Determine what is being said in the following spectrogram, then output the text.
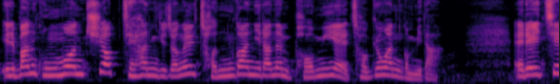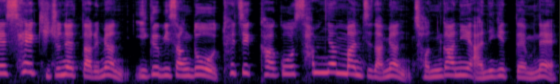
일반 공무원 취업 제한 규정을 전관이라는 범위에 적용한 겁니다. LH의 새 기준에 따르면 2급 이상도 퇴직하고 3년만 지나면 전관이 아니기 때문에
